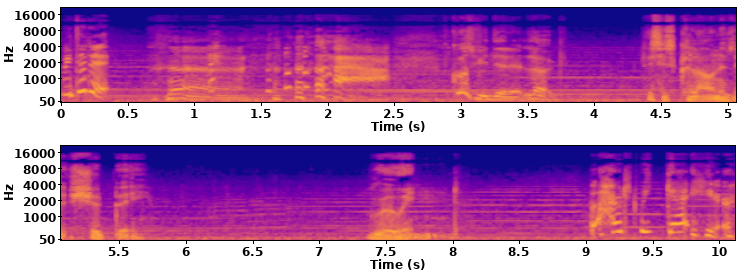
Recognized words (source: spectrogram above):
We did it! Of course we did it, look. This is Cologne as it should be. Ruined. But how did we get here?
